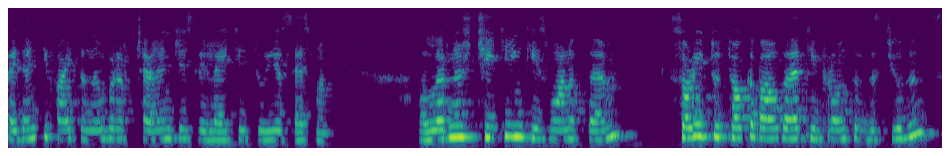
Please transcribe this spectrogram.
identified a number of challenges related to e-assessment. Learners cheating is one of them. Sorry to talk about that in front of the students,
